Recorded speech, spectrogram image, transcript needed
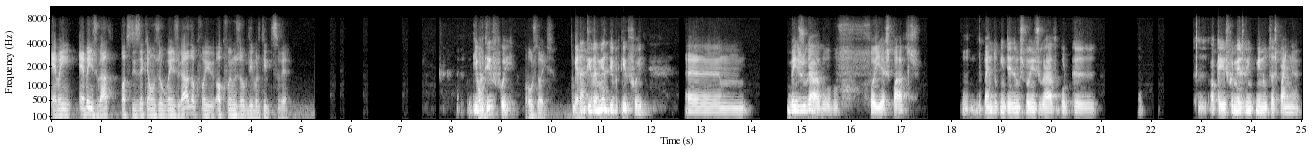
é, bem, é bem jogado? Pode-se dizer que é um jogo bem jogado ou que, foi, ou que foi um jogo divertido de se ver? Divertido ou, foi. Ou os dois? Garantidamente divertido foi. bem jogado, foi as pazes. Depende do que entendemos foi bem jogado, porque ok, os primeiros 20 minutos a Espanha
